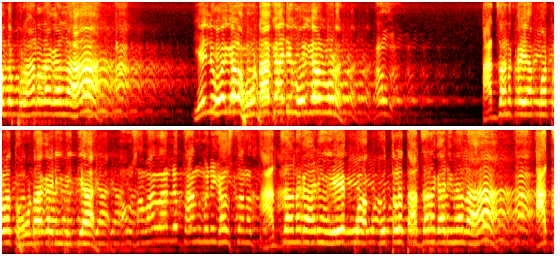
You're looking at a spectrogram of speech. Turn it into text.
ಒಂದು ಪುರಾಣದಾಗಲ್ಲ ಎಲ್ಲಿ ಹೋಗ್ಯಾಳ? ಹೋಂಡಾ ಗಾಡಿಗೆ ಹೋಗ್ಯಾಳ ನೋಡ. ಅಜ್ಜನ ಕೈಯಾಗ ಕೊಟ್ಟಳತ್ ಹೋಂಡಾ ಗಾಡಿ ವಿದ್ಯಾ. ಸಮಾಧಾನ ತಂದ್ ಮನಿಗೆ ಹಸ್ತಾನ ಅಜ್ಜನ ಗಾಡಿ ಕೂತಳತ್ ಅಜ್ಜನ ಗಾಡಿ ಮೇಲ ಅಜ್ಜ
